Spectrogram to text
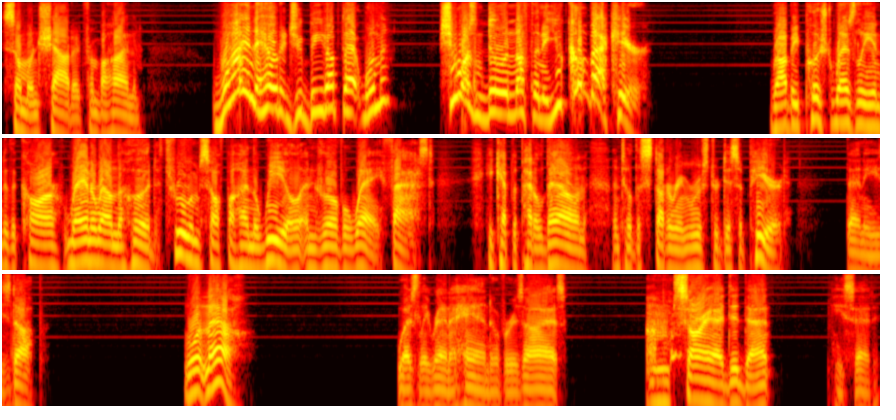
Someone shouted from behind them. Why in the hell did you beat up that woman? She wasn't doing nothing to you. Come back here. Robbie pushed Wesley into the car, ran around the hood, threw himself behind the wheel, and drove away fast. He kept the pedal down until the stuttering rooster disappeared, then eased up. What now? Wesley ran a hand over his eyes. I'm sorry I did that, he said.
